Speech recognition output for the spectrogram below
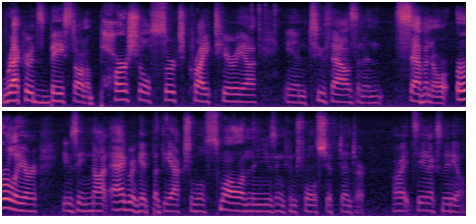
records based on a partial search criteria in 2007 or earlier using not aggregate but the actual small and then using control shift enter. All right, see you next video.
